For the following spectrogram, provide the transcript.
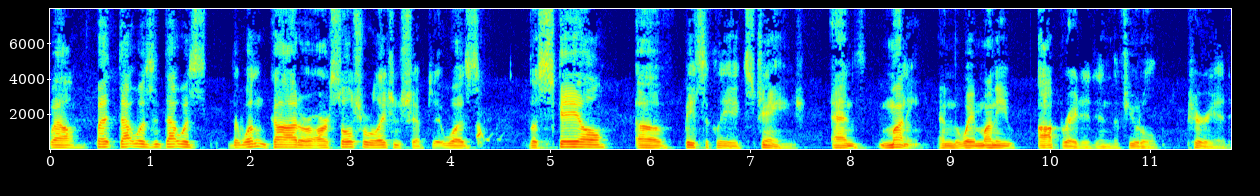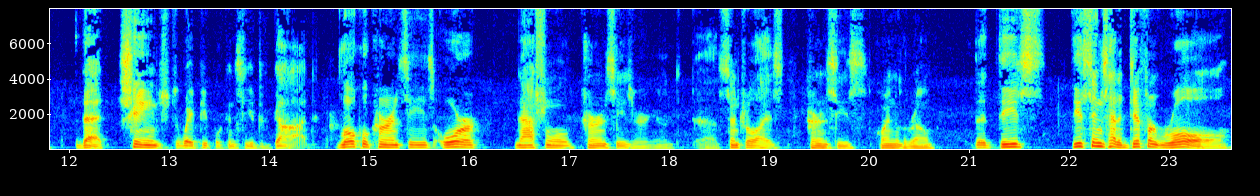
well, but that wasn't that was that wasn't God or our social relationships. It was the scale of basically exchange and money and the way money operated in the feudal period that changed the way people conceived of God. Local currencies or national currencies or you know, uh, centralized currencies, coin of the realm. That these these things had a different role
